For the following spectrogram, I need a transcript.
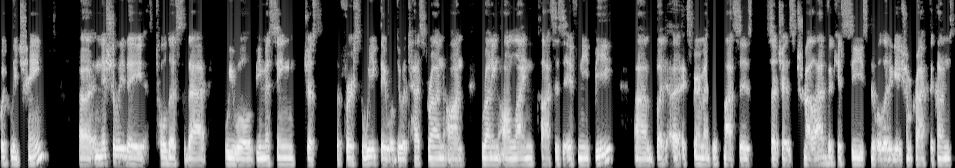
quickly changed. Uh, initially, they told us that we will be missing just the first week. They will do a test run on running online classes if need be. Um, but uh, experimental classes such as trial advocacy, civil litigation practicums,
